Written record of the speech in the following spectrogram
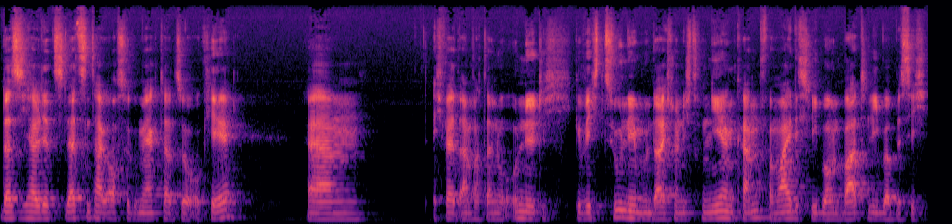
dass ich halt jetzt letzten Tag auch so gemerkt habe, so okay, ähm, ich werde einfach da nur unnötig Gewicht zunehmen und da ich noch nicht trainieren kann, vermeide ich es lieber und warte lieber, bis ich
